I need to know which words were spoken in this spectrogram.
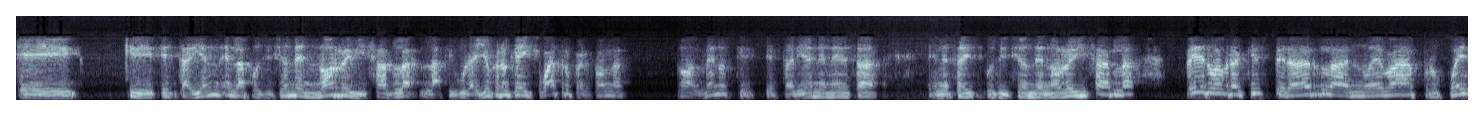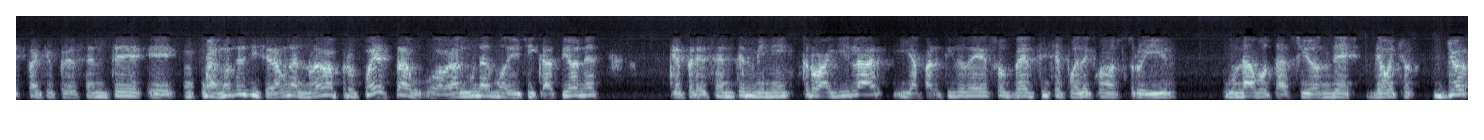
que estarían en la posición de no revisar la, la figura. Yo creo que hay cuatro personas, no, al menos que, que estarían en esa en esa disposición de no revisarla pero habrá que esperar la nueva propuesta que presente, eh, bueno, no sé si será una nueva propuesta o habrá algunas modificaciones que presente el ministro Aguilar y a partir de eso ver si se puede construir una votación de, de ocho. Yo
